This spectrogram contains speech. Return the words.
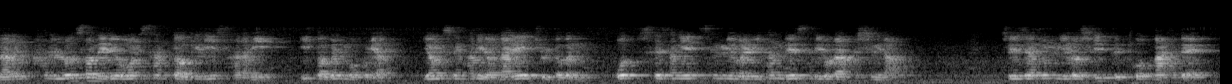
나는 하늘로서 내려온 산떡이니 사람이 이 떡을 먹으면 영생하리라. 나의 줄떡은 곧 세상의 생명을 위한 내 살이로라 하시니라. 제자 중 여럿이 듣고 말하되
